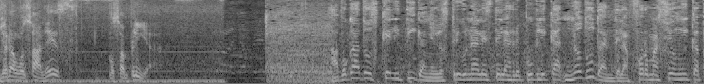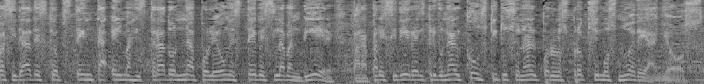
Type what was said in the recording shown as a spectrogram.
Joran González nos amplía. Abogados que litigan en los tribunales de la República no dudan de la formación y capacidades que ostenta el magistrado Napoleón Esteves Lavandier para presidir el Tribunal Constitucional por los próximos nueve años.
